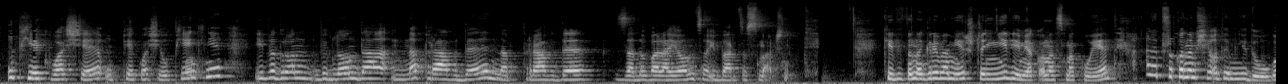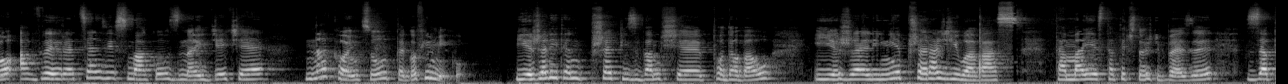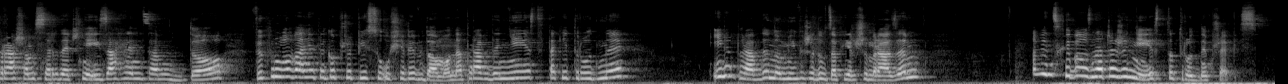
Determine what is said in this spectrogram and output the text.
upiekła się, upiekła się pięknie i wyglą- wygląda naprawdę, naprawdę zadowalająco i bardzo smacznie. Kiedy to nagrywam, jeszcze nie wiem, jak ona smakuje, ale przekonam się o tym niedługo, a Wy recenzję smaku znajdziecie na końcu tego filmiku. Jeżeli ten przepis Wam się podobał i jeżeli nie przeraziła Was ta majestatyczność bezy, zapraszam serdecznie i zachęcam do wypróbowania tego przepisu u siebie w domu. Naprawdę nie jest taki trudny i naprawdę no, mi wyszedł za pierwszym razem, a więc chyba oznacza, że nie jest to trudny przepis.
